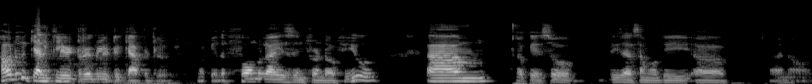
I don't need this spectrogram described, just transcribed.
how do we calculate regulatory capital okay the formula is in front of you um, okay so these are some of the uh, you know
